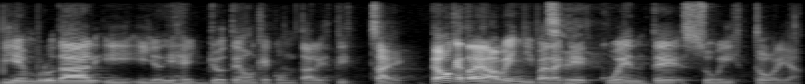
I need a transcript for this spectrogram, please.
bien brutal y, y, yo dije, yo tengo que contar este, ¿sabes? Tengo que traer a Benji para que cuente su historia.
